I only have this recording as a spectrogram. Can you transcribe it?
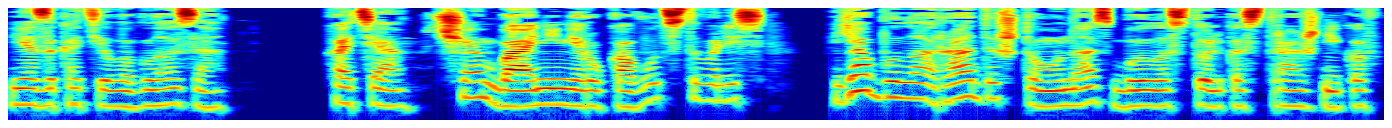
Я закатила глаза. Хотя, чем бы они ни руководствовались, я была рада, что у нас было столько стражников,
